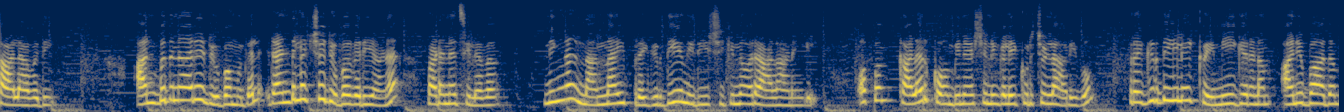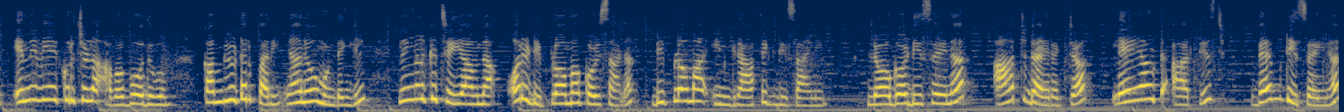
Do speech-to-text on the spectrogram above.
കാലാവധി. അൻപതിനായിരം രൂപ മുതൽ രണ്ട് ലക്ഷം രൂപ വരെയാണ് പഠന ചിലവ്. നിങ്ങൾ നന്നായി പ്രകൃതിയെ നിരീക്ഷിക്കുന്ന ഒരാളാണെങ്കിൽ ഒപ്പം കളർ കോമ്പിനേഷനുകളെക്കുറിച്ചുള്ള അറിവും പ്രകൃതിയിലെ ക്രമീകരണം അനുപാതം എന്നിവയെക്കുറിച്ചുള്ള അവബോധവും കമ്പ്യൂട്ടർ പരിജ്ഞാനവും ഉണ്ടെങ്കിൽ നിങ്ങൾക്ക് ചെയ്യാവുന്ന ഒരു ഡിപ്ലോമ കോഴ്സാണ് diploma in graphic designing. Logo designer art director layout artist web designer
